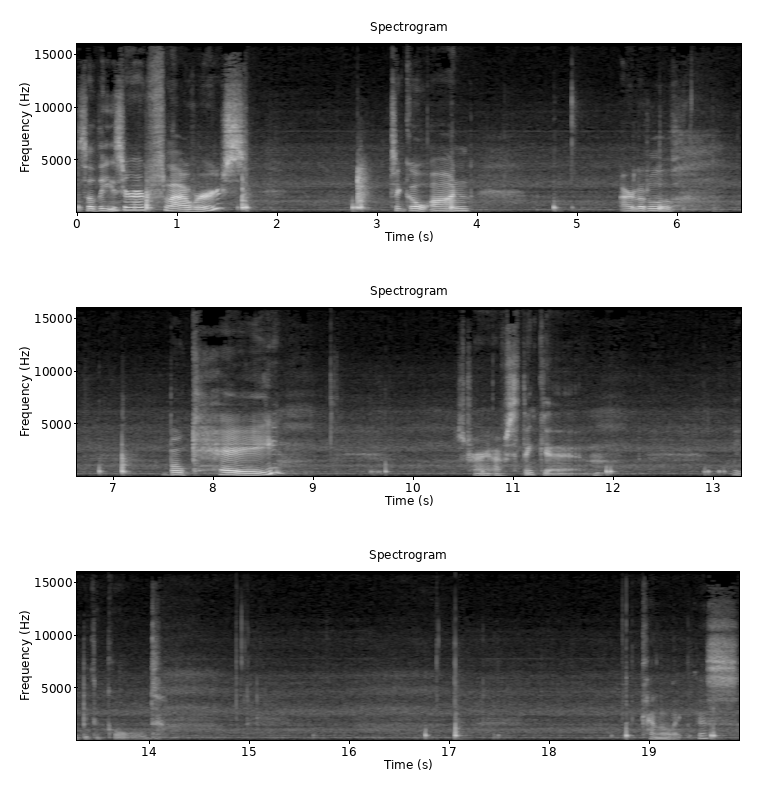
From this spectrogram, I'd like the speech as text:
So these are our flowers to go on our little bouquet. Was trying, I was thinking maybe the gold. Kind of like this.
